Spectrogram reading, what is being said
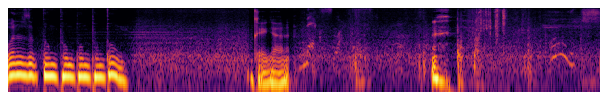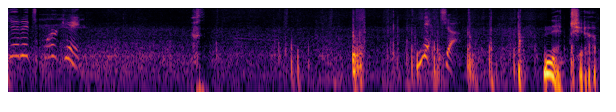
What is the what is the boom boom boom boom boom? Okay, got it. Next slice. Holy shit, it's working. Neck chop. Neck chop.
